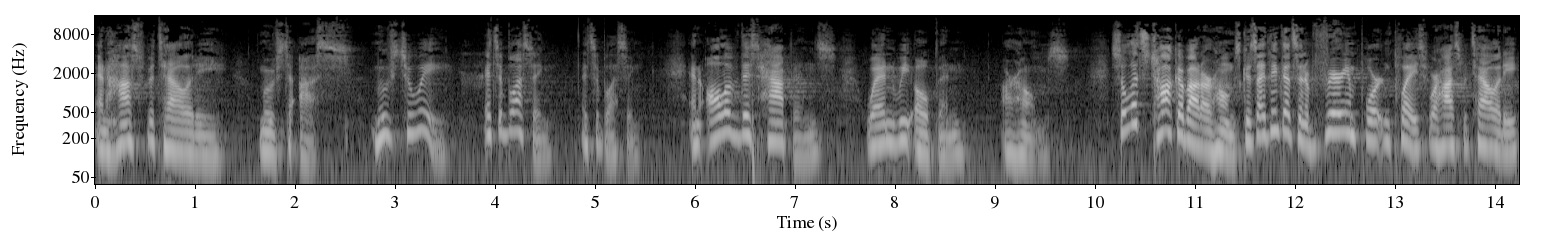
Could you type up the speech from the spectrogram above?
And hospitality moves to us, moves to we. It's a blessing. It's a blessing. And all of this happens when we open our homes. So let's talk about our homes, because I think that's in a very important place where hospitality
